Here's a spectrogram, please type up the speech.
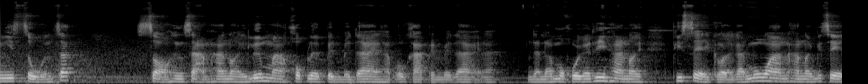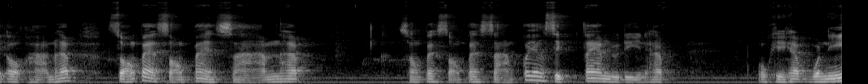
มีศูนย์สัก2ถึง3ฮานอยเริ่มมาครบเลยเป็นไปได้นะครับ โอกาสเป็นไปได้นะเดี๋ยวเรามาคุยกันที่ฮานอยพิเศษก่อนละกันเมื่อวานฮานอยพิเศษออกหารนะครับ 28283 นะครับ 28283 ก็ยัง 10 แต้มอยู่ดีนะครับ โอเคครับ วันนี้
